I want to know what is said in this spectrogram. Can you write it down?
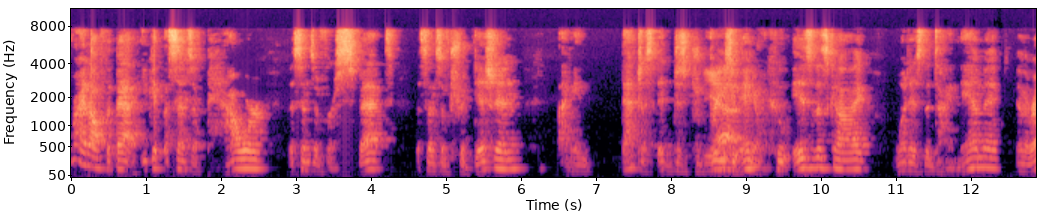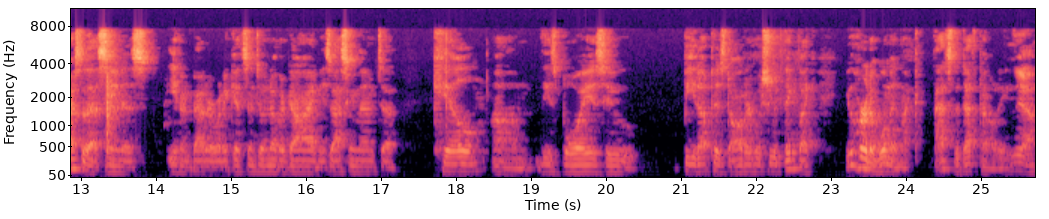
right off the bat, you get the sense of power, the sense of respect, the sense of tradition. I mean, that just it just brings Yeah. you in. You're like, who is this guy? What is the dynamic? And the rest of that scene is even better when it gets into another guy and he's asking them to kill um, these boys who beat up his daughter, which you would think like you hurt a woman, like that's the death penalty. Yeah.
